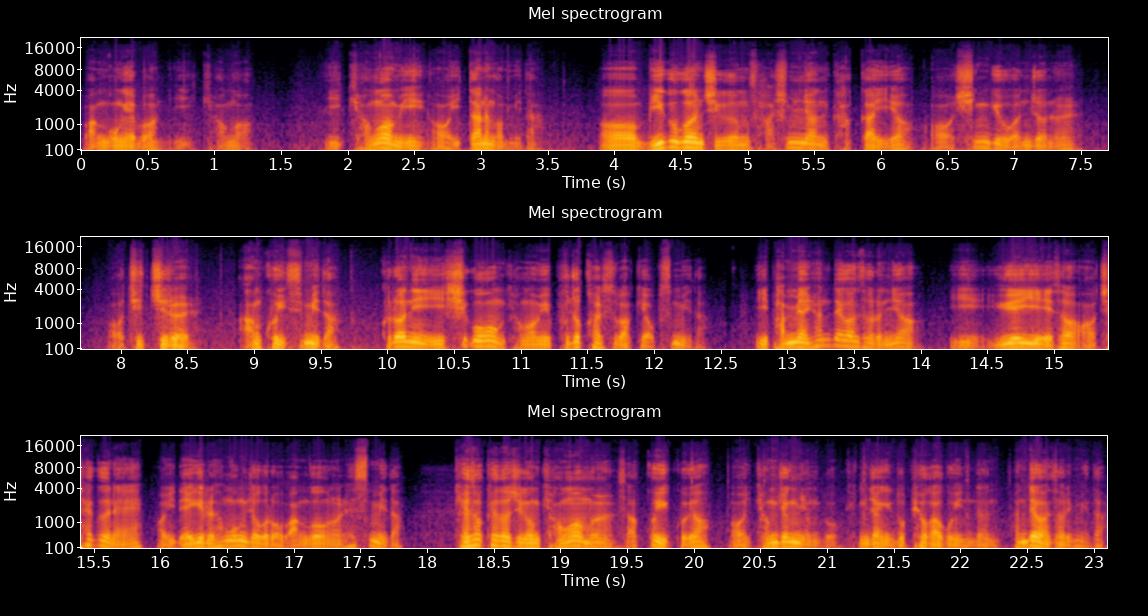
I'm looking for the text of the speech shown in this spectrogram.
완공해본 이 경험, 이 경험이 어, 있다는 겁니다. 어, 미국은 지금 40년 가까이요 어, 신규 원전을 어, 짓지를 않고 있습니다. 그러니 이 시공 경험이 부족할 수밖에 없습니다. 이 반면 현대건설은요, 이 UAE에서 어, 최근에 어, 이 4기를 성공적으로 완공을 했습니다. 계속해서 지금 경험을 쌓고 있고요. 어, 경쟁력도 굉장히 높여가고 있는 현대건설입니다.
